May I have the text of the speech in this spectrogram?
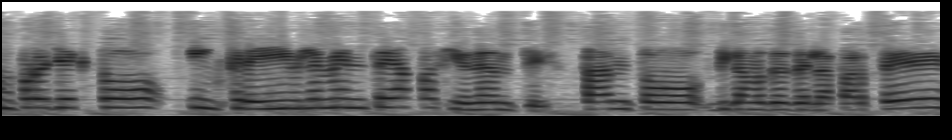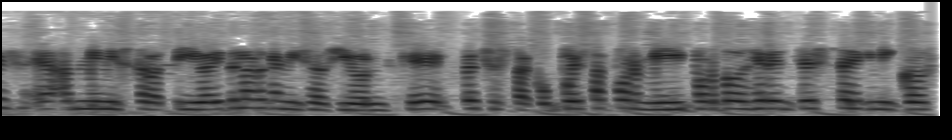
un proyecto increíblemente apasionante, tanto, digamos, desde la parte eh, administrativa y de la organización, que pues está compuesta por mí por dos gerentes técnicos,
